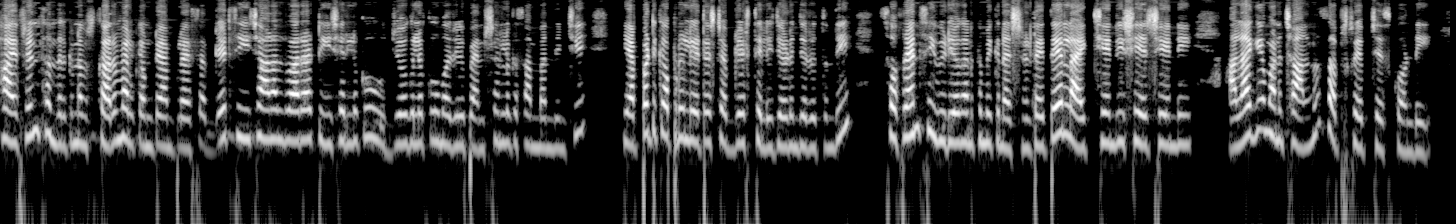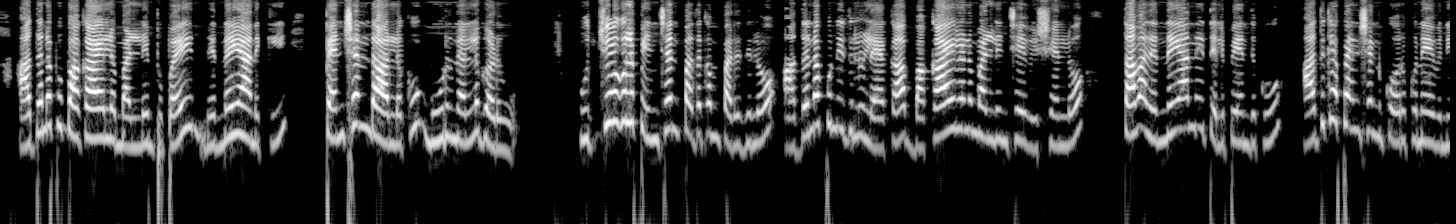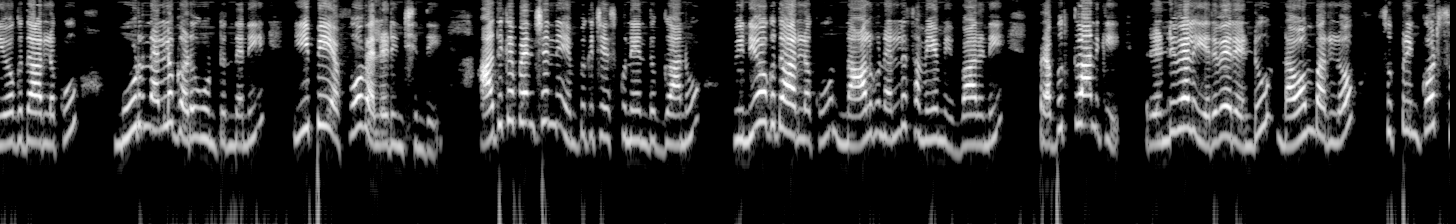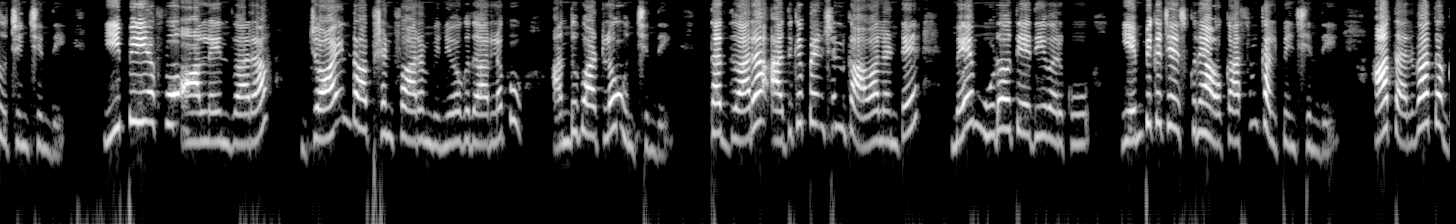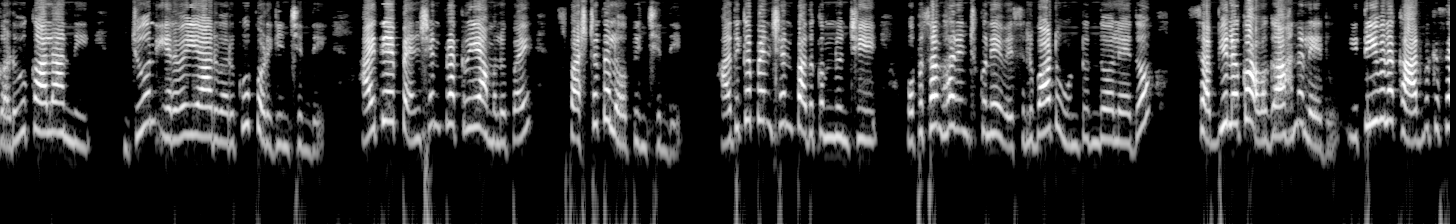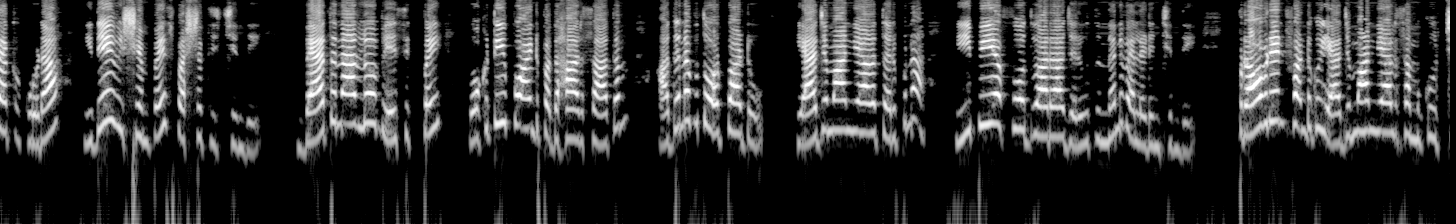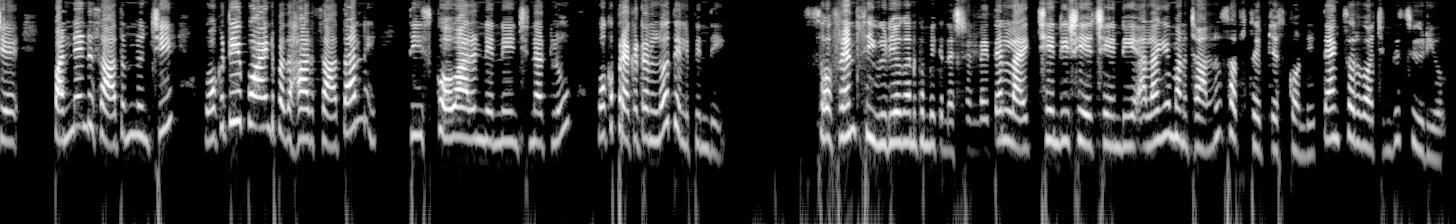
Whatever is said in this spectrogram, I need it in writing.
Hi friends అందరికీ నమస్కారం. Welcome to employees updates ఈ ఛానల్ ద్వారా టీచర్లకు ఉద్యోగులకు మరియు పెన్షన్లకు సంబంధించి ఎప్పటికప్పుడు లేటెస్ట్ అప్డేట్స్ తెలియజేయడం జరుగుతుంది. సో ఫ్రెండ్స్ ఈ వీడియో కనుక మీకు నచ్చినట్లయితే లైక్ చేయండి షేర్ చేయండి అలాగే మన ఛానల్ను సబ్స్క్రైబ్ చేసుకోండి. అదనపు బకాయిల మళ్ళింపుపై నిర్ణయానికి పెన్షన్దారులకు మూడు నెలలు గడువు. ఉద్యోగుల పింఛన్ పథకం పరిధిలో అదనపు నిధులు లేక బకాయిలను మళ్ళించే విషయంలో తమ నిర్ణయాన్ని తెలిపేందుకు అధిక పెన్షన్ కోరుకునే వినియోగదారులకు మూడు నెలలు గడువు ఉంటుందని ఈపీఎఫ్ఓ వెల్లడించింది. అధిక పెన్షన్ని ఎంపిక చేసుకునేందుకు గాను వినియోగదారులకు నాలుగు నెలల సమయం ఇవ్వాలని ప్రభుత్వానికి రెండు వేల ఇరవై రెండు నవంబర్లో సుప్రీంకోర్టు సూచించింది. ఈపీఎఫ్ఓ ఆన్లైన్ ద్వారా జాయింట్ ఆప్షన్ ఫారం వినియోగదారులకు అందుబాటులో ఉంచింది. తద్వారా అధిక పెన్షన్ కావాలంటే మే మూడవ తేదీ వరకు ఎంపిక చేసుకునే అవకాశం కల్పించింది. ఆ తర్వాత గడువు కాలాన్ని జూన్ ఇరవై ఆరు వరకు పొడిగించింది. అయితే పెన్షన్ ప్రక్రియ అమలుపై స్పష్టత లోపించింది. అధిక పెన్షన్ పథకం నుంచి ఉపసంహరించుకునే వెసులుబాటు ఉంటుందో లేదో సభ్యులకు అవగాహన లేదు. ఇటీవల కార్మిక శాఖ కూడా ఇదే విషయంపై స్పష్టత ఇచ్చింది. వేతనాల్లో బేసిక్ పై ఒకటి పాయింట్ పదహారు శాతం అదనపు తోడ్పాటు యాజమాన్యాల తరపున ఈపీఎఫ్ఓ ద్వారా జరుగుతుందని వెల్లడించింది. ప్రావిడెంట్ ఫండ్కు యాజమాన్యాలు సమకూర్చే పన్నెండు శాతం నుంచి ఒకటి పాయింట్ పదహారు శాతాన్ని తీసుకోవాలని నిర్ణయించినట్లు ఒక ప్రకటనలో తెలిపింది. సో ఫ్రెండ్స్ ఈ వీడియో కనుక మీకు నచ్చినట్లయితే లైక్ చేయండి షేర్ చేయండి అలాగే మన ఛానల్ సబ్స్క్రైబ్ చేసుకోండి. Thanks for watching this video.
